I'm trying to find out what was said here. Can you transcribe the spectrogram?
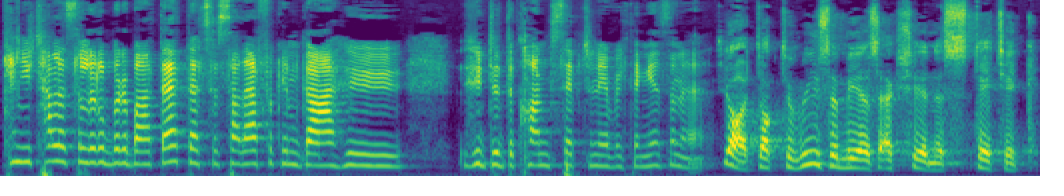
Can you tell us a little bit about that? That's a South African guy who who did the concept and everything, isn't it? Yeah, Dr. Reza Mia is actually an aesthetic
